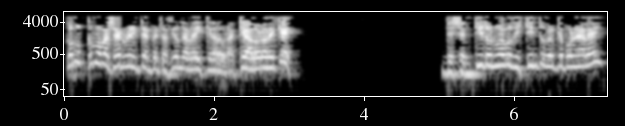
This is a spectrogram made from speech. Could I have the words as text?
¿Cómo, cómo va a ser una interpretación de la ley creadora? ¿Creadora de qué? ¿De sentido nuevo distinto del que pone la ley?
